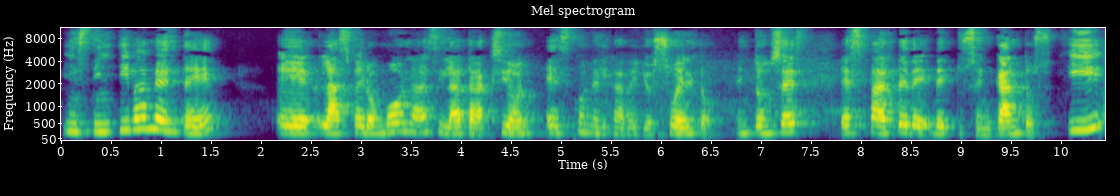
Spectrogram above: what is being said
instintivamente eh, las feromonas y la atracción es con el cabello suelto. Entonces es parte de, tus encantos. Y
